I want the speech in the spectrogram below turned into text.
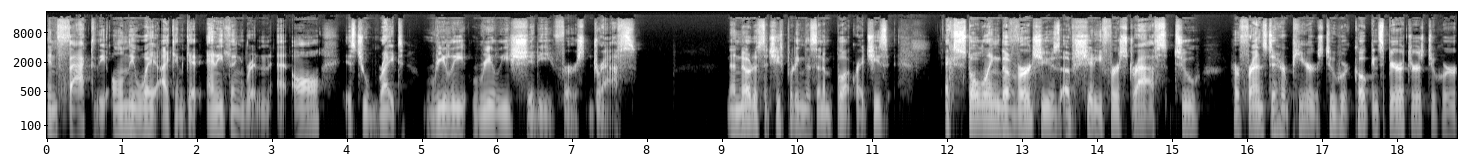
In fact, the only way I can get anything written at all is to write really, really shitty first drafts. Now, notice that she's putting this in a book, right? She's extolling the virtues of shitty first drafts to her friends, to her peers, to her co conspirators, to her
